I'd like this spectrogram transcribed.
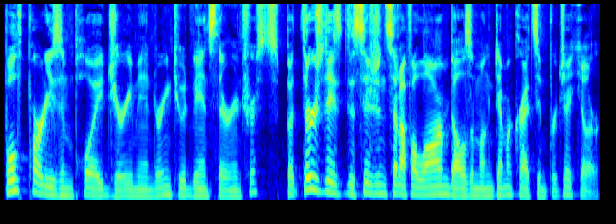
Both parties employed gerrymandering to advance their interests, but Thursday's decision set off alarm bells among Democrats in particular,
